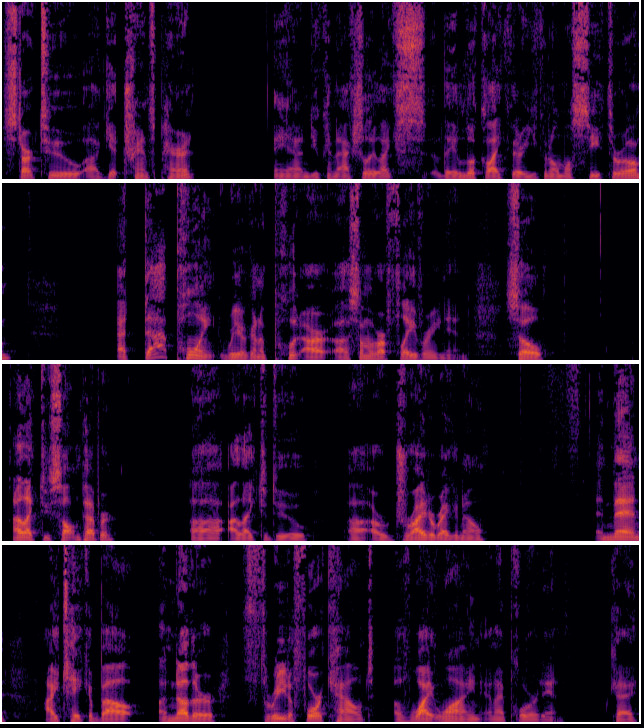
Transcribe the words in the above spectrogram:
start to uh, get transparent, and you can actually like they look like they're you can almost see through them. At that point, we are going to put our uh, some of our flavoring in. So I like to do salt and pepper. Uh, I like to do uh, a dried oregano, and then I take about another three to four count of white wine and I pour it in. Okay.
